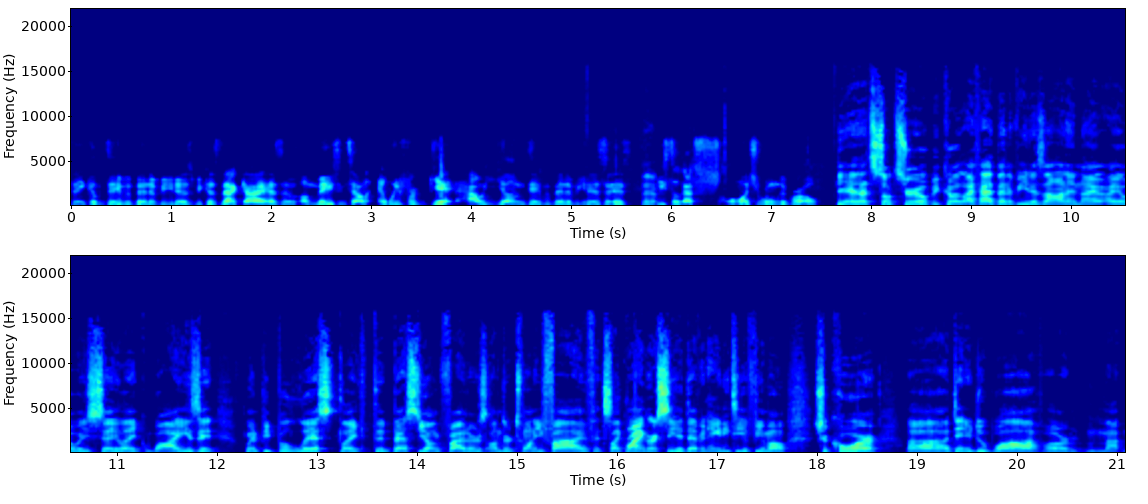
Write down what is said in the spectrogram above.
think of David Benavidez because that guy has an amazing talent, and we forget how young David Benavidez is. Yep. He's still got so much room to grow. Yeah, that's so true because I've had Benavidez on, and I, I always say like, why is it when people list like the best young fighters under 25, it's like Ryan Garcia, Devin Haney, Teofimo, Shakur, uh, Daniel Dubois, or not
